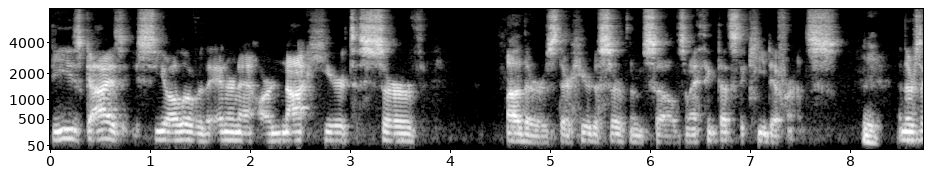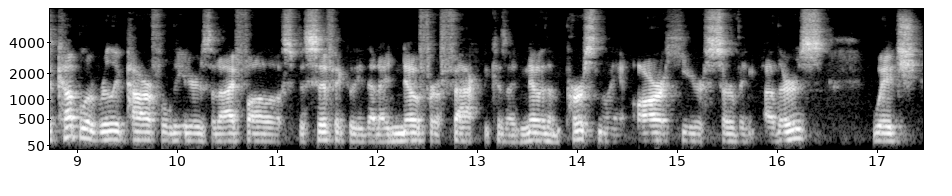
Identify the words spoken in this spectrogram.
these guys that you see all over the internet are not here to serve others they're here to serve themselves and i think that's the key difference Hmm. and there's a couple of really powerful leaders that i follow specifically that i know for a fact because i know them personally are here serving others which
